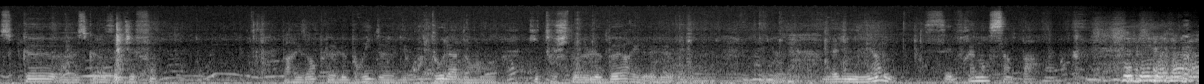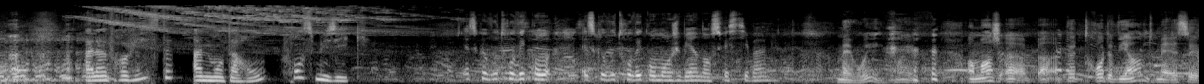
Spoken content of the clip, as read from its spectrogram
ce que, euh, ce que les objets font. Par exemple, le bruit du couteau là, dans, qui touche le, beurre et l'aluminium, c'est vraiment sympa. à l'improviste, Anne Montaron, France Musique. Est-ce que vous trouvez qu'on est-ce que vous trouvez qu'on mange bien dans ce festival? Mais oui, oui. On mange un, peu trop de viande, mais c'est,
